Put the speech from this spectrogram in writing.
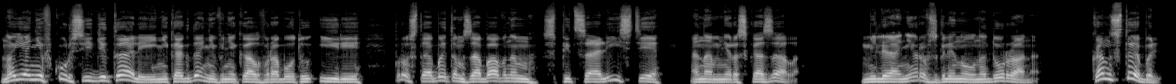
Но я не в курсе деталей и никогда не вникал в работу Ири, просто об этом забавном специалисте она мне рассказала. Миллионер взглянул на Дурана. «Констебль,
